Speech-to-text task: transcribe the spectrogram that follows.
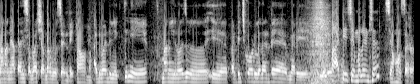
మన నేతాజీ సుభాష్ చంద్రబోస్ అండి. అవును. అటువంటి వ్యక్తిని మనం ఈ రోజు పట్టించుకోవట్లేదంటే మరి పార్టీ సింబల్ ఏంటి సార్? సింహం సార్.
